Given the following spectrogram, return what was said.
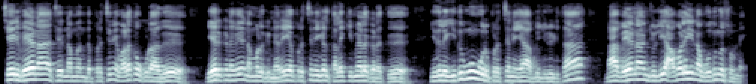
சரி வேணாம் சரி நம்ம இந்த பிரச்சனையை வளர்க்கக்கூடாது ஏற்கனவே நம்மளுக்கு நிறைய பிரச்சனைகள் தலைக்கு மேலே கிடக்கு. இதில் இதுவும் ஒரு பிரச்சனையா? அப்படின்னு சொல்லிட்டு தான் நான் வேணான்னு சொல்லி அவளையும் நான் ஒதுங்க சொன்னேன்.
